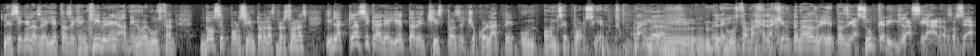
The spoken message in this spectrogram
Le siguen las galletas de jengibre, a mí no me gustan, 12% de las personas. Y la clásica galleta de chispas de chocolate, un 11%. Bueno, Mm. le gusta más a la gente más las galletas de azúcar y glaseadas. O sea,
